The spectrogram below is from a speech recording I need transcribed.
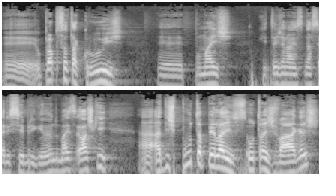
é, o próprio Santa Cruz, é, por mais que esteja na, na Série C brigando. Mas eu acho que a, a disputa pelas outras vagas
